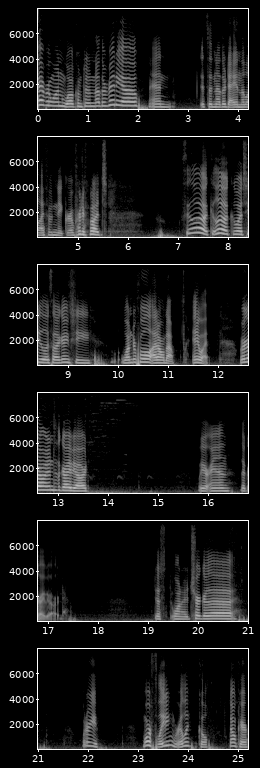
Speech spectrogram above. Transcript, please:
Everyone, welcome to another video, and it's another day in the life of Necro, pretty much. See, look, look what she looks like. Ain't she wonderful? I don't know. Anyway, we're going into the graveyard. We are in the graveyard. Just wanted to trigger that. What are you? More fleeting? Really? Cool. Don't care.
